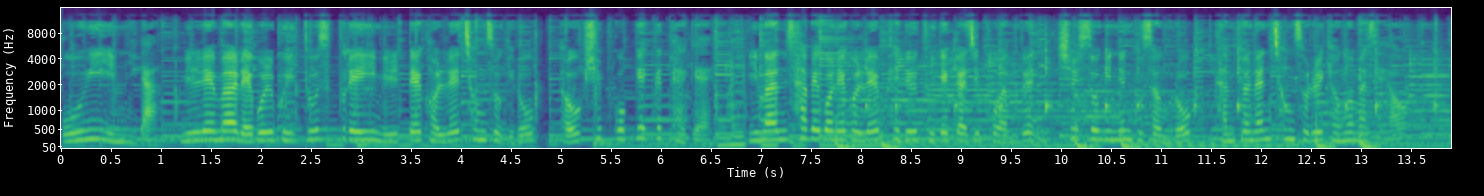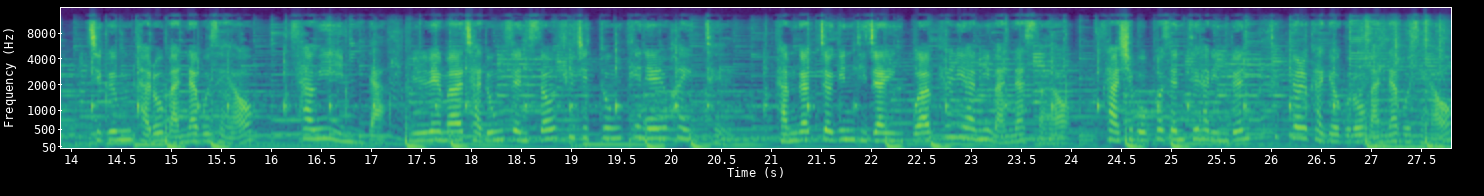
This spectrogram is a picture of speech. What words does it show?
5위입니다. 밀레마 레볼 V2 스프레이 밀대 걸레 청소기로 더욱 쉽고 깨끗하게 24,400원의 걸레 패드 2개까지 포함된 실속 있는 구성으로 간편한 청소를 경험하세요. 지금 바로 만나보세요. 4위입니다. 밀레마 자동 센서 휴지통 테넬 화이트 감각적인 디자인과 편리함이 만났어요. 45% 할인된 특별 가격으로 만나보세요.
